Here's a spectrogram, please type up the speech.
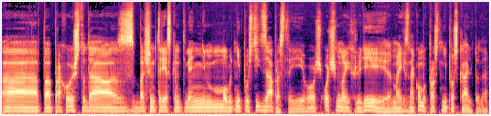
а, по, проходишь туда с большим треском, тебя не, могут не пустить запросто. И очень, очень многих людей, моих знакомых, просто не пускали туда.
